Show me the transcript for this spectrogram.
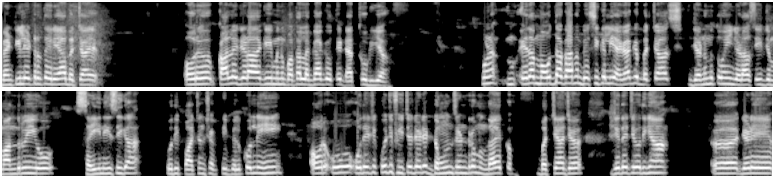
ਵੈਂਟੀਲੇਟਰ ਤੇ ਰਿਹਾ ਬੱਚਾ ਇਹ। ਔਰ ਕੱਲ ਜਿਹੜਾ ਕਿ ਮੈਨੂੰ ਪਤਾ ਲੱਗਾ ਕਿ ਉੱਥੇ ਡੈਥ ਹੋ ਗਈ ਆ। ਹੁਣ ਇਹਦਾ ਮੌਤ ਦਾ ਕਾਰਨ ਬੇਸਿਕਲੀ ਹੈਗਾ ਕਿ ਬੱਚਾ ਜਨਮ ਤੋਂ ਹੀ ਜਿਹੜਾ ਸੀ, ਜਮਾਂਦਰੂ ਹੀ ਉਹ ਸਹੀ ਨਹੀਂ ਸੀਗਾ, ਉਹਦੀ ਪਾਚਨ ਸ਼ਕਤੀ ਬਿਲਕੁਲ ਨਹੀਂ ਔਰ ਉਹ ਉਹਦੇ 'ਚ ਕੁਝ ਫੀਚਰ ਜਿਹੜੇ ਡਾਊਨ ਸਿੰਡਰਮ ਹੁੰਦਾ ਇੱਕ ਬੱਚਿਆਂ 'ਚ, ਜਿਹਦੇ 'ਚ ਉਹਦੀਆਂ ਜਿਹੜੇ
